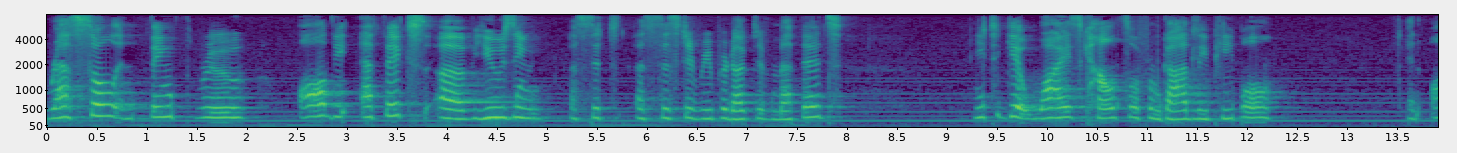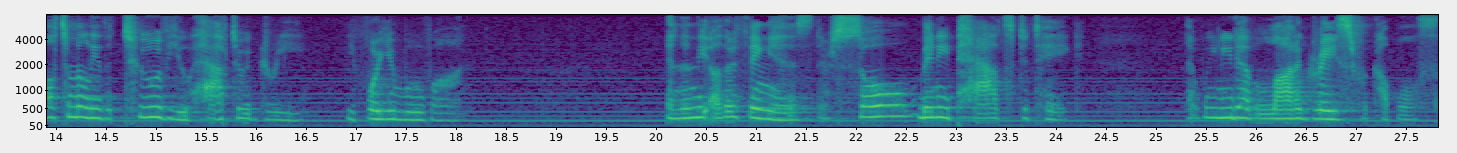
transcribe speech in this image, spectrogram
wrestle and think through all the ethics of using assist, assisted reproductive methods. You need to get wise counsel from godly people. And ultimately, the two of you have to agree before you move on. And then the other thing is, there's so many paths to take that we need to have a lot of grace for couples.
